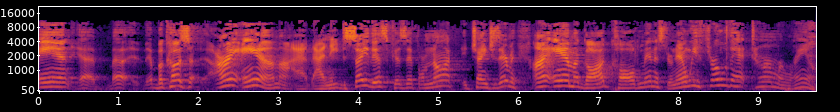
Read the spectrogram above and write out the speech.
And uh, uh, because I am, I, I need to say this because if I'm not, it changes everything. I am a God called minister. Now we throw that term around.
